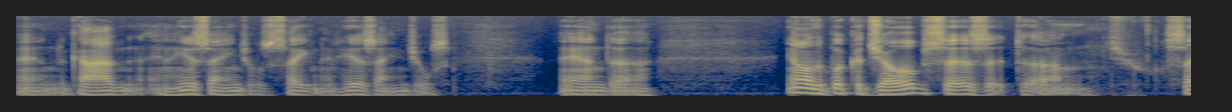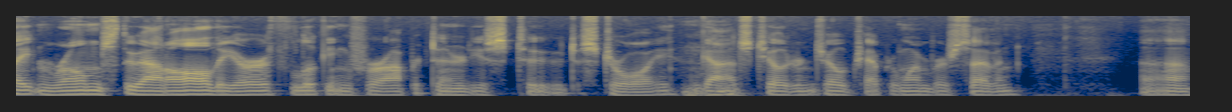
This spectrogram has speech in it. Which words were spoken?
and God and his angels, Satan and his angels. And, uh, you know, the book of Job says that um, Satan roams throughout all the earth looking for opportunities to destroy mm-hmm. God's children, Job chapter 1, verse 7. Uh,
